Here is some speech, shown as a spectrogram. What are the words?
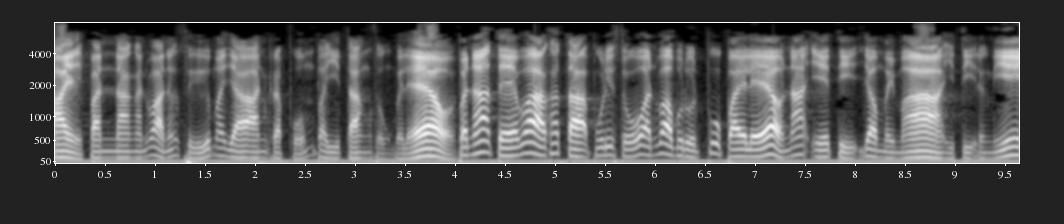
าย ปันนางกันว่าหนังสือมายาอันกระผมปยิตังส่งไปแล้วปณะแต่ว่าคตะปุริโสอันว่าบุรุษผู้ไปแล้วนาเอติย่อมไม่มาอิติดังนี้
